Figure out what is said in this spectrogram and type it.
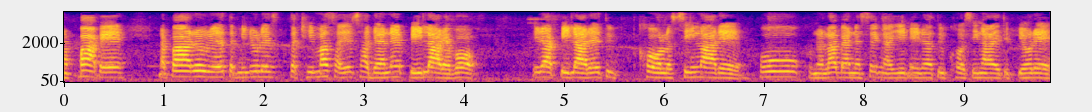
နပပဲနပတော့လေတမီးတို့လည်းတထေမဆာရဲ့ဆာဒန်နဲ့ပေးလာတယ်ပေါ့။ပေးတာပေးလာတယ်သူခေါ်လစင်းလာတယ်။ဟိုခုနလဘန်နဲ့စိတ်ငါရင်းနေတာသူခေါ်စင်းလာတယ်သူပြောတယ်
